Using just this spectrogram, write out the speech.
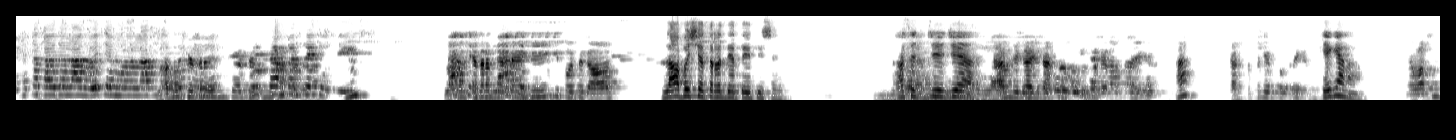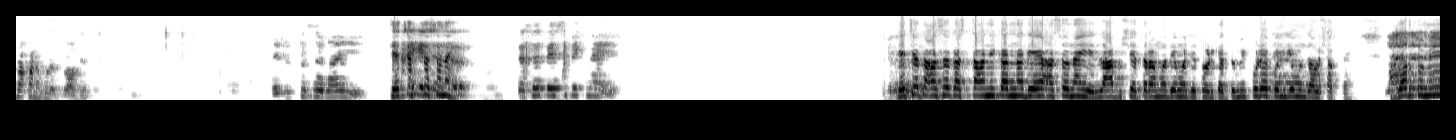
पैसा कायदा लागू आहे. त्यामुळे लाभ ग्रामपंचायत होती. लाभ क्षेत्रात देता की फक्त गावात लाभ क्षेत्रात देता येते साहेब असं जे जे आर त्यामध्ये काही शासनाचं काही पत्र आहे का? हा? शासनाचं काही पत्र आहे का? हे घ्या ना. वाचून टाका ना पुढे प्लॉट येतो तसं नाही त्याच्यात तसं नाही. तसं स्पेसिफिक नाही त्याच्यात असं का स्थानिकांना दे असं नाही. लाभ क्षेत्रामध्ये म्हणजे थोडक्यात तुम्ही पुढे पण घेऊन जाऊ शकता. जर तुम्ही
